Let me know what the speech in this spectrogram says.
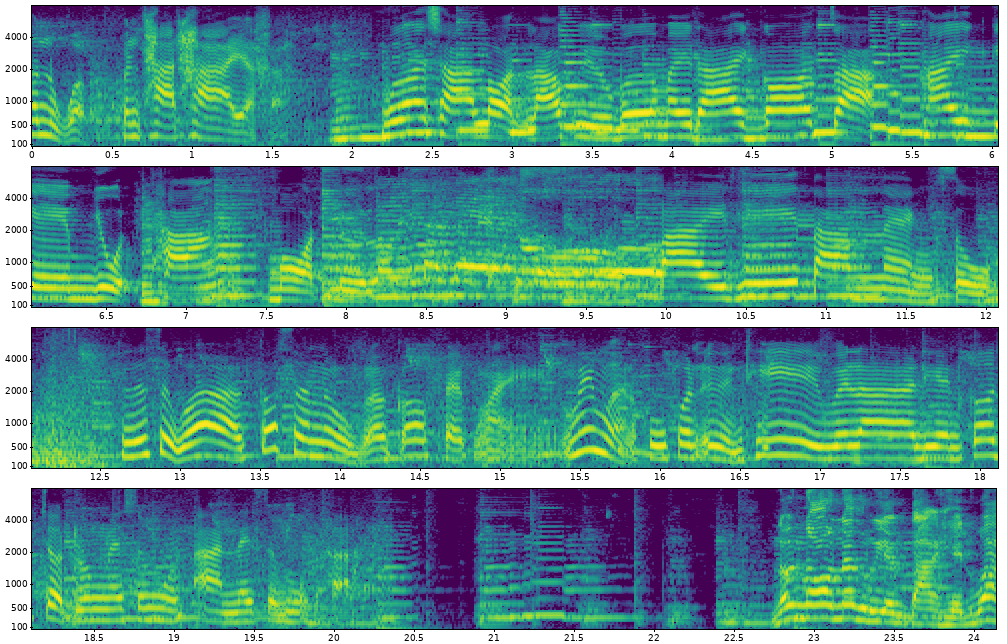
สนุกแบบมันท้าทายอะค่ะ เมื่อชาร์ลอตรับวิลเบอร์ไม่ได้ก็จะให้เกมหยุดทั้งหมดหรือเราไปที่ตำแหน่งสุ่ม รู้สึกว่าก็สนุกแล้วก็แปลกใหม่ ไม่เหมือนครูคนอื่นที่เวลาเรียนก็จดลงในสมุดอ่านในสมุดค่ะ น้องๆนักเรียนต่างเห็นว่า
